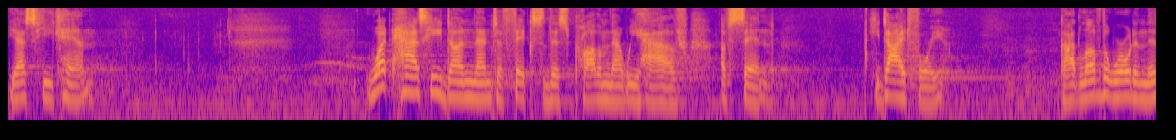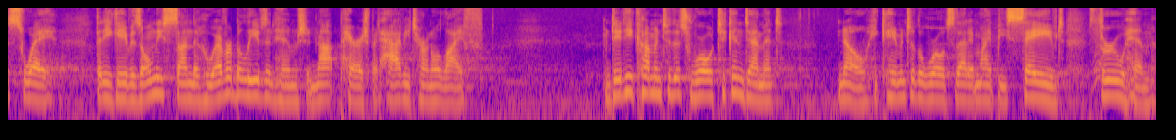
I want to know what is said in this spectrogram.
Yes, He can. What has He done then to fix this problem that we have of sin? He died for you. God loved the world in this way that He gave His only Son, that whoever believes in Him should not perish but have eternal life. Did he come into this world to condemn it? No, he came into the world so that it might be saved through him.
